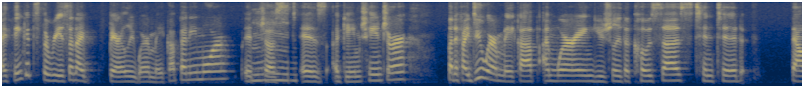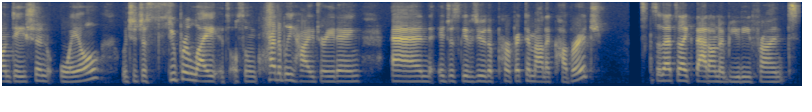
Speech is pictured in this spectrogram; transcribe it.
i think it's the reason i barely wear makeup anymore. It mm. just is a game changer. But if I do wear makeup, I'm wearing usually the Kosas tinted foundation oil, which is just super light. It's also incredibly hydrating and it just gives you the perfect amount of coverage. So that's like that on a beauty front.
